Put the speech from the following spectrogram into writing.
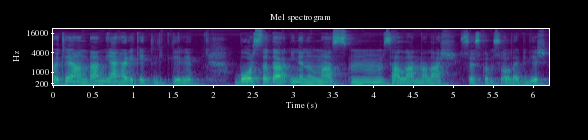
Öte yandan yer hareketlilikleri, borsada inanılmaz ım, sallanmalar söz konusu olabilir.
